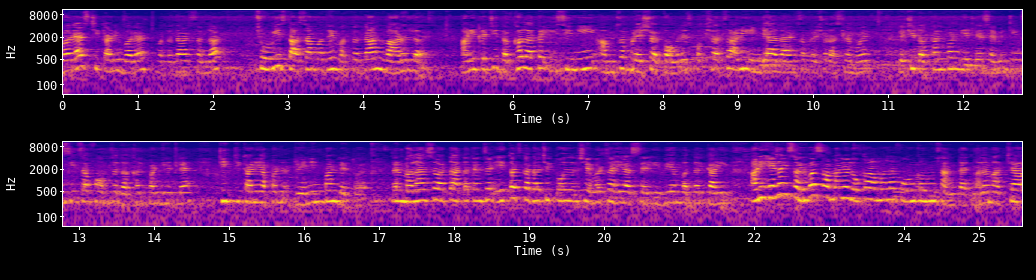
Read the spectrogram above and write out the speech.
बऱ्याच ठिकाणी बऱ्याच मतदारसंघात चोवीस तासामध्ये मतदान वाढलंय. आणि त्याची दखल आता ईसीनी आमचं प्रेशर काँग्रेस पक्षाचं आणि इंडिया अलायन्सचं प्रेशर असल्यामुळे त्याची दखल पण घेतली आहे. सेव्हन्टीन सीचा फॉर्मचं दखल पण घेतलंय ठिकठिकाणी आपण ट्रेनिंग पण देतोय. तर मला असं वाटतं आता त्यांचं एकच कदाचित तो शेवटचा हे असेल ईव्हीएमबद्दल काही. आणि हे नाही सर्वसामान्य लोक आम्हाला फोन करून सांगतायत. मला मागच्या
